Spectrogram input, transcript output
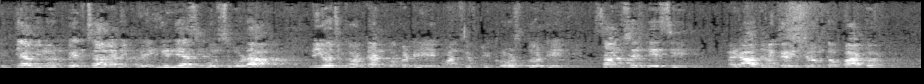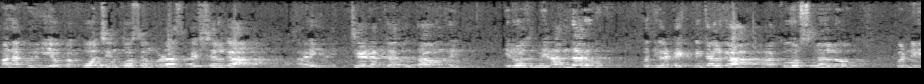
విద్యా విలువను పెంచాలని ఇప్పుడు యంగ్ ఇండియా స్కూల్స్ కూడా నియోజకవర్గానికి ఒకటి వన్ ఫిఫ్టీ క్రోడ్స్ తోటి శాంక్షన్ చేసి మరి ఆధునీకరించడంతో పాటు మనకు ఈ యొక్క కోచింగ్ కోసం కూడా స్పెషల్గా చేయడం జరుగుతూ ఉంది. ఈరోజు మీరందరూ కొద్దిగా టెక్నికల్గా ఆ కోర్సులలో కొన్ని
